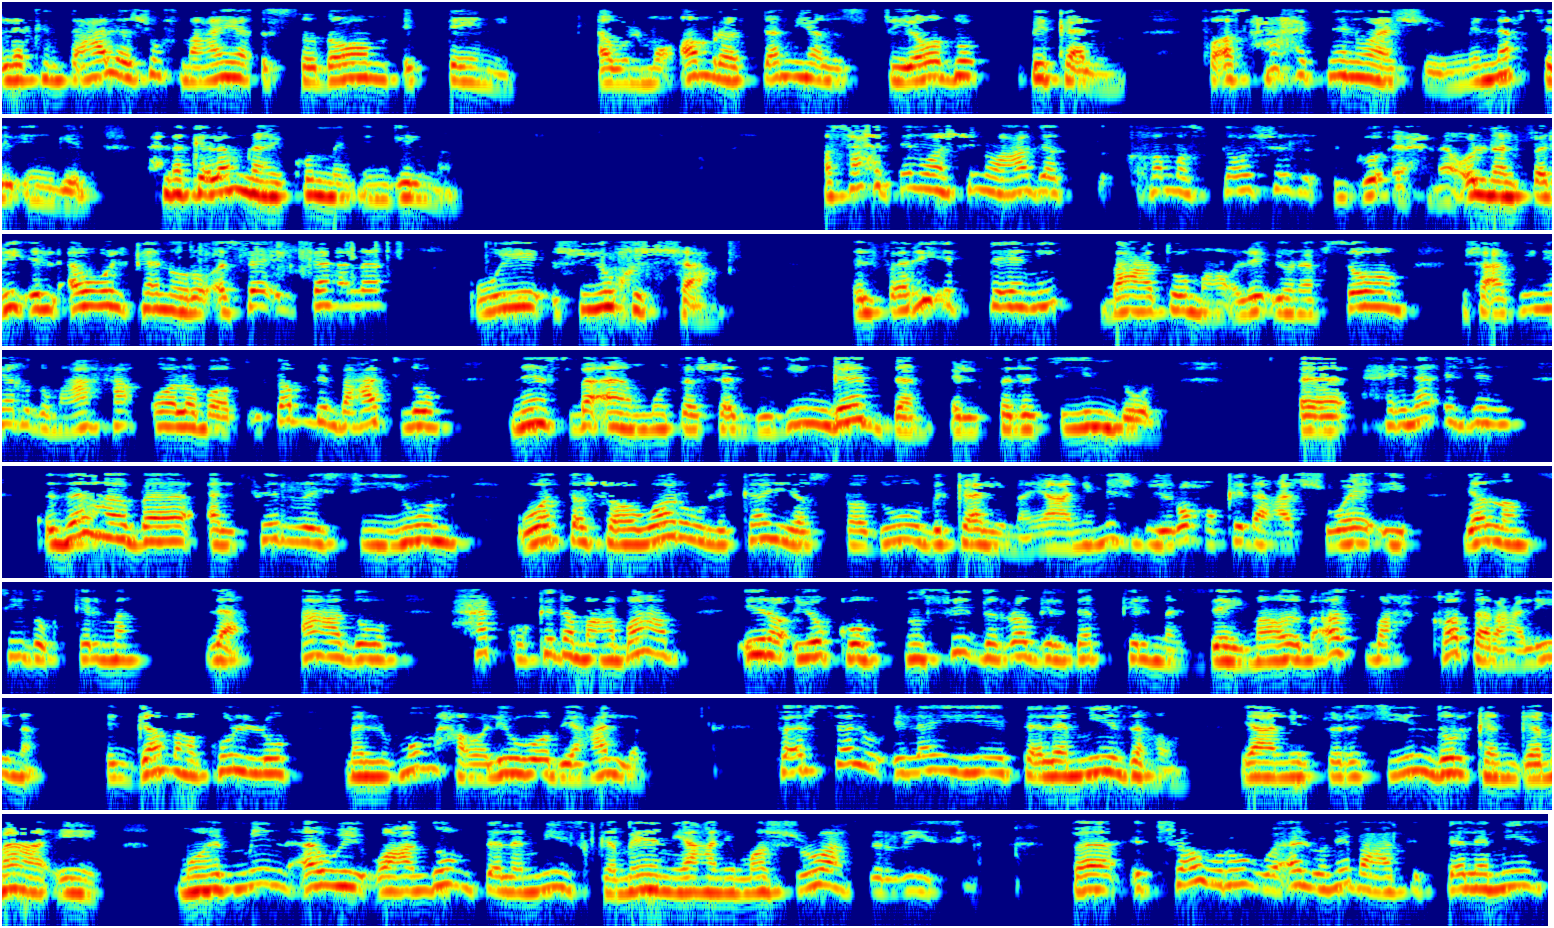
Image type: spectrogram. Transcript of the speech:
لكن تعالى شوف معايا الصدام الثاني أو المؤامرة الثانية لاصطياده بكلمة. في أصحاح 22 من نفس الإنجيل. إحنا كلامنا هيكون من إنجيل أصحاح 22 وعدد 15 إحنا قلنا الفريق الأول كانوا رؤساء الكهنة وشيوخ الشعب. الفريق الثاني بعتوا ما لقيوا نفسهم مش عارفين ياخدوا معاه حق ولا باطل. طب نبعت له ناس بقى متشددين جدا الفريسيين دول. آه، حينئذ ذهب الفريسيون وتشاوروا لكي يصطادوه بكلمة. يعني مش بيروحوا كده عشوائي يلا نصيده بكلمة. لا قعدوا حكوا كده مع بعض إيه رأيكم؟ نصيد الراجل ده بكلمة إزاي؟ ما هو أصبح خطر علينا. الجامع كله ملموم حواليه وهو بيعلم. فأرسلوا إليه تلاميذهم. يعني الفريسيين دول كان جماعة إيه؟ مهمين قوي وعندهم تلاميذ كمان يعني مشروع فريسي. فاتشاوروا وقالوا نبعث التلاميذ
